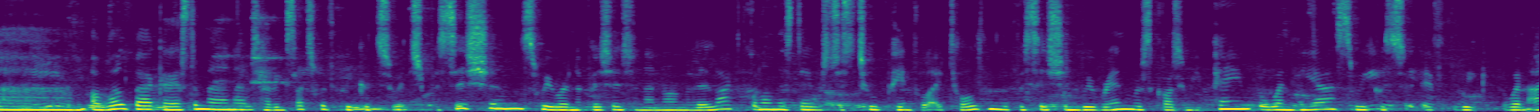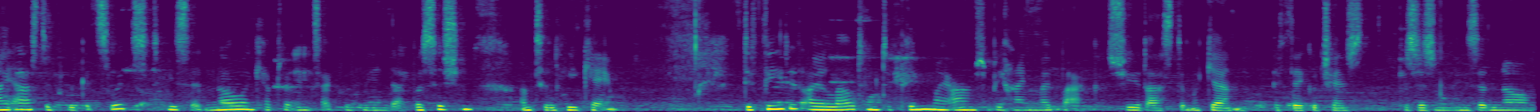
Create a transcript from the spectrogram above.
Um, a while back, I asked a man I was having sex with if we could switch positions. We were in a position I normally liked, but on this day it was just too painful. I told him the position we were in was causing me pain, but when he asked we could if we when I asked if we could switch, he said no and kept having sex with me in that position until he came. Defeated, I allowed him to pin my arms behind my back. She had asked him again if they could change position, and he said no.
